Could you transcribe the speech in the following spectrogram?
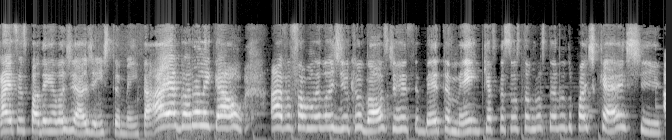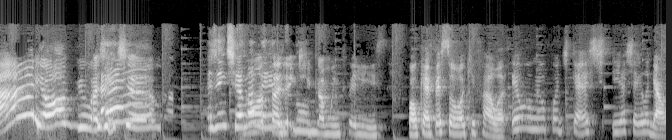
Aí vocês podem elogiar a gente também, tá? Ai, agora é legal. Ah, vou falar um elogio que eu gosto de receber também, que as pessoas estão gostando do podcast. Ai, óbvio, a é, gente ama. A gente ama Nossa, mesmo. a gente fica muito feliz. Qualquer pessoa que fala, eu ouvi o podcast e achei legal.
